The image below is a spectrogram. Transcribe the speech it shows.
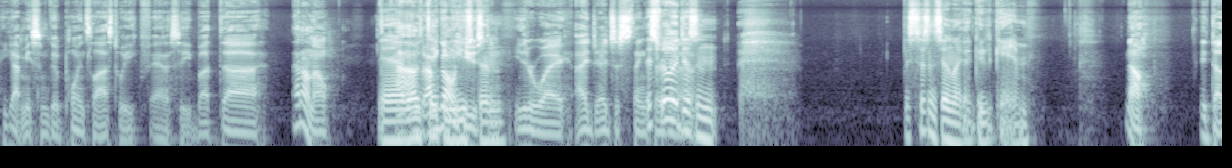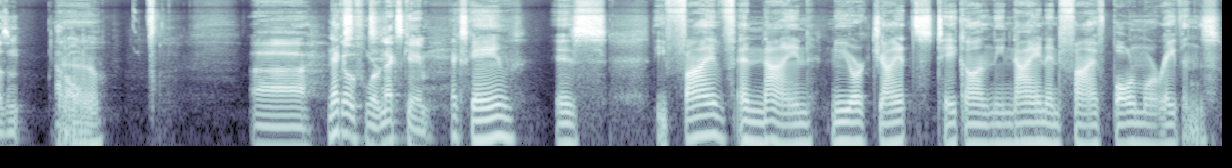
he got me some good points last week, fantasy. But uh, I don't know. yeah. I I'm, I'm going Houston. Houston. either way. I, I just think This really gonna- doesn't. This doesn't sound like a good game. No, it doesn't at all. Uh, Next- go for it. Next game. Next game is the five and nine New York Giants take on the nine and five Baltimore Ravens.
